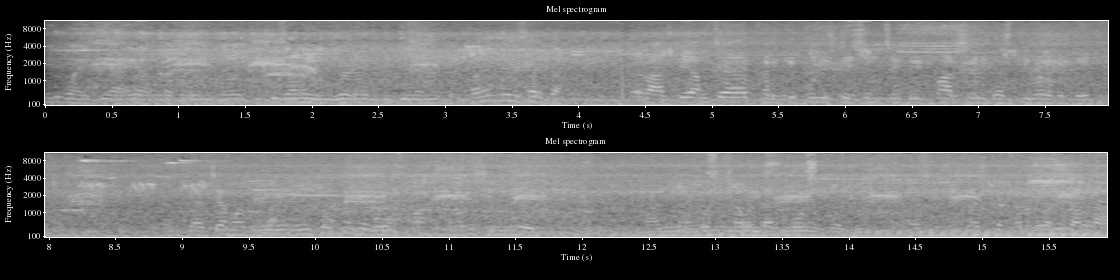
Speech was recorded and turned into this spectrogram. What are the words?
माहिती आहे आतापर्यंत किती जण इंजर्ड आहेत किती जण सांगेल सरकार तर रात्री आमच्या खडकी पोलीस स्टेशनचे बीट मार्शल गस्तीवर होते. त्याच्यामध्ये शिंदे. आणि पोलीस हवालदार कोळी अशी जी गस्त करत असताना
